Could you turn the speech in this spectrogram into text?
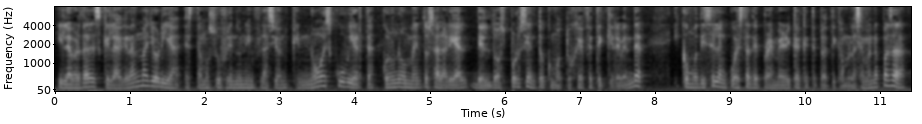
Y la verdad es que la gran mayoría estamos sufriendo una inflación que no es cubierta con un aumento salarial del 2% como tu jefe te quiere vender. Y como dice la encuesta de Primerica que te platicamos la semana pasada,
